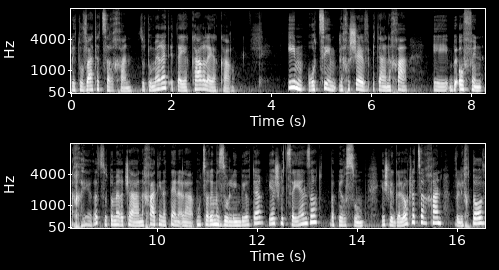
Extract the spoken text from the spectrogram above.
לטובת הצרכן. זאת אומרת, את היקר ליקר. אם רוצים לחשב את ההנחה אה, באופן אחר, זאת אומרת שההנחה תינתן על המוצרים הזולים ביותר, יש לציין זאת בפרסום. יש לגלות לצרכן ולכתוב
